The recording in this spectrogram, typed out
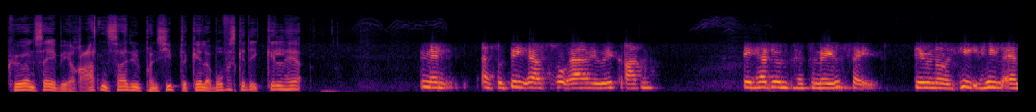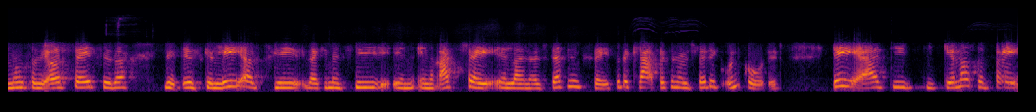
kører en sag ved retten, så er det jo et princip, der gælder. Hvorfor skal det ikke gælde her? Men altså, det så er jo ikke retten det her det er jo en personalsag. Det er jo noget helt, helt andet, som jeg også sagde til dig. Hvis det eskalerer til, hvad kan man sige, en, en retssag eller en erstatningssag, så er det klart, så kan man jo slet ikke undgå det. Det er, at de, de gemmer sig bag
